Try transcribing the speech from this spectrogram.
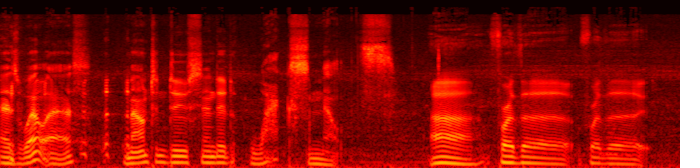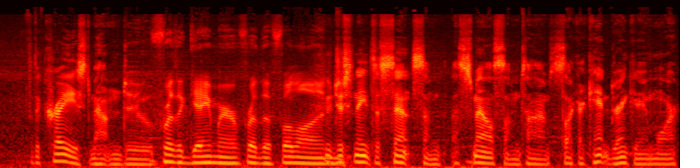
as well as Mountain Dew scented wax melts Ah, for the for the for the crazed Mountain Dew for the gamer for the full on who just needs a scent, some a smell sometimes. It's like I can't drink anymore.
